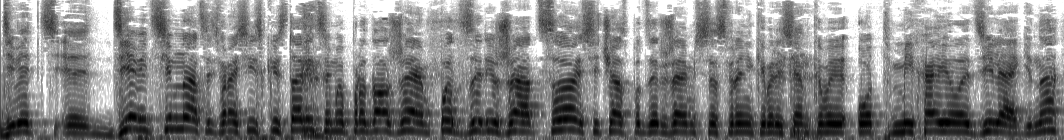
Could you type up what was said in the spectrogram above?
9.17 э, в российской столице. Мы продолжаем подзаряжаться. Сейчас подзаряжаемся с Вероникой Борисенковой от Михаила Делягина.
